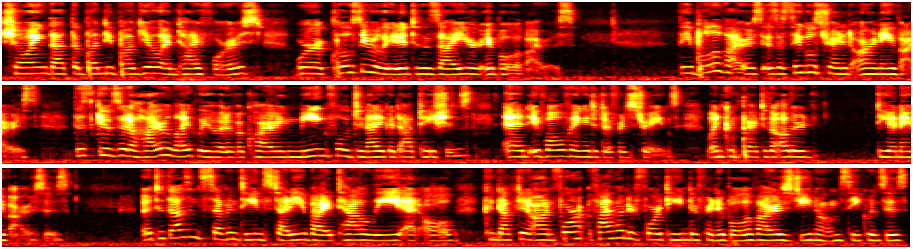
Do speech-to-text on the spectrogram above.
showing that the Bundibugyo and Tai forest were closely related to the Zaire Ebola virus. The Ebola virus is a single stranded RNA virus. This gives it a higher likelihood of acquiring meaningful genetic adaptations and evolving into different strains when compared to the other DNA viruses. A 2017 study by Tao Li et al. conducted on 514 different Ebola virus genome sequences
